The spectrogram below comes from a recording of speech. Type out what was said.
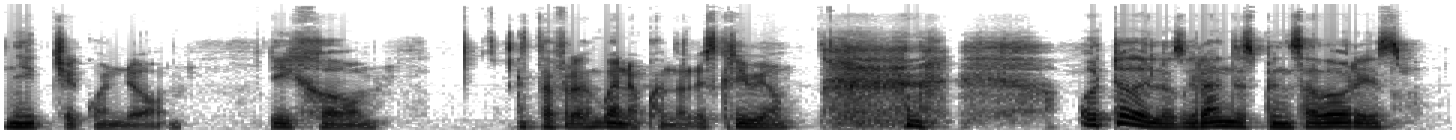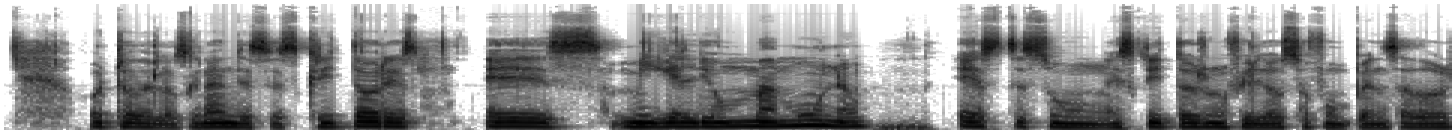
Nietzsche cuando dijo esta frase, bueno, cuando lo escribió. otro de los grandes pensadores, otro de los grandes escritores es Miguel de Unamuno. Este es un escritor, un filósofo, un pensador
